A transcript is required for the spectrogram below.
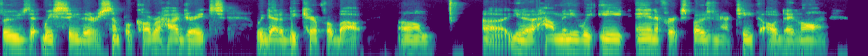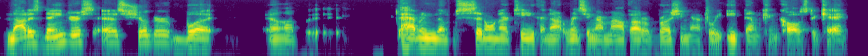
foods that we see that are simple carbohydrates. We got to be careful about um, uh, you know how many we eat and if we're exposing our teeth all day long. Not as dangerous as sugar, but uh, having them sit on our teeth and not rinsing our mouth out or brushing after we eat them can cause decay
